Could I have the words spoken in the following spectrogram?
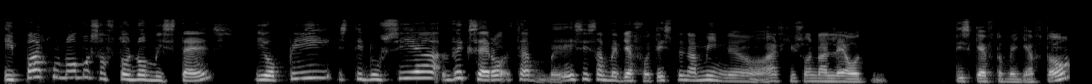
υπάρχουν όμως αυτονομιστές οι οποίοι στην ουσία, δεν ξέρω, θα, εσείς θα με διαφωτίσετε να μην ε, αρχίσω να λέω τι σκέφτομαι γι' αυτό.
